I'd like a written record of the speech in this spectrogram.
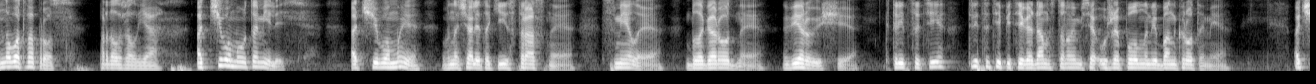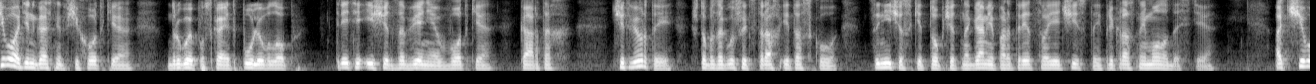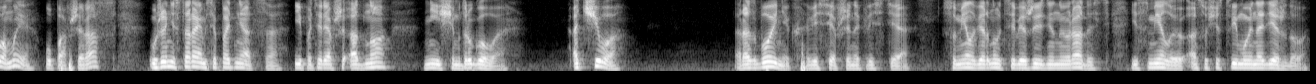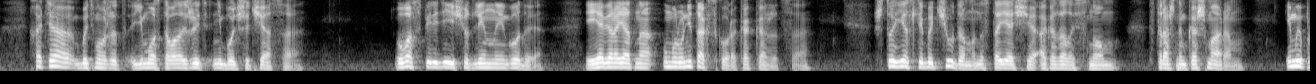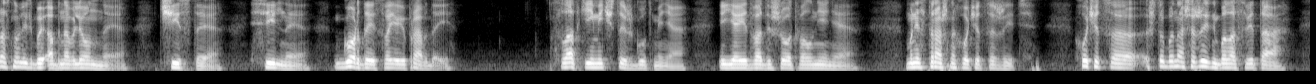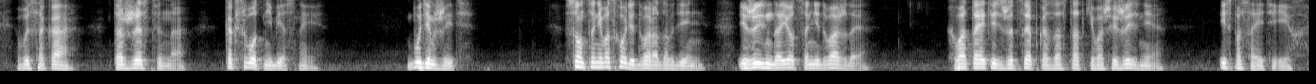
Но вот вопрос, продолжал я. От чего мы утомились? От чего мы вначале такие страстные, смелые, благородные, верующие, к 30-35 годам становимся уже полными банкротами? От чего один гаснет в чехотке, другой пускает пулю в лоб, третий ищет забвение в водке, картах, четвертый, чтобы заглушить страх и тоску, цинически топчет ногами портрет своей чистой, прекрасной молодости. Отчего мы, упавший раз, уже не стараемся подняться и, потерявши одно, не ищем другого? Отчего? Разбойник, висевший на кресте, сумел вернуть себе жизненную радость и смелую, осуществимую надежду, хотя, быть может, ему оставалось жить не больше часа. У вас впереди еще длинные годы, и я, вероятно, умру не так скоро, как кажется. Что если бы чудом настоящее оказалось сном, страшным кошмаром, и мы проснулись бы обновленные, чистые, сильные, гордые своей правдой? Сладкие мечты жгут меня, и я едва дышу от волнения. Мне страшно хочется жить. Хочется, чтобы наша жизнь была свята, высока, торжественна, как свод небесный. Будем жить. Солнце не восходит два раза в день, и жизнь дается не дважды. Хватайтесь же цепко за остатки вашей жизни и спасайте их.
